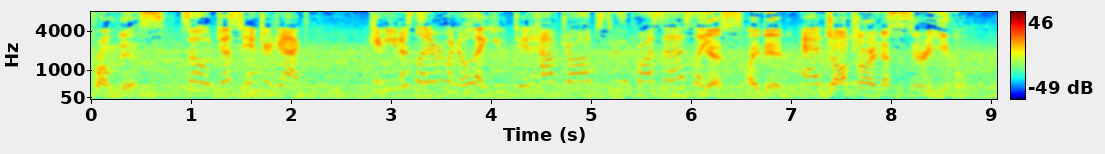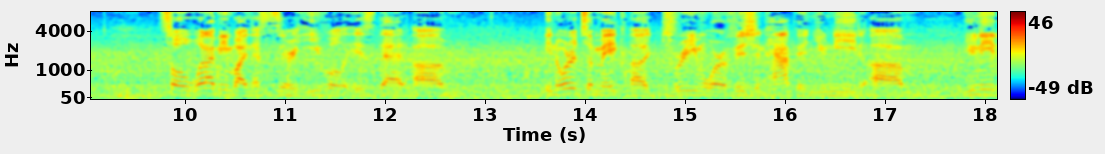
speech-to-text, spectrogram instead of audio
from this. So, just to interject, can you just let everyone know that you did have jobs through the process? Like, yes, I did. And jobs did- are a necessary evil. So what I mean by necessary evil is that um, in order to make a dream or a vision happen, you need um, you need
